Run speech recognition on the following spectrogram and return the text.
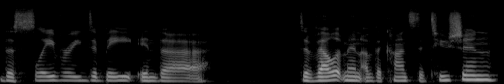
the slavery debate in the development of the Constitution.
